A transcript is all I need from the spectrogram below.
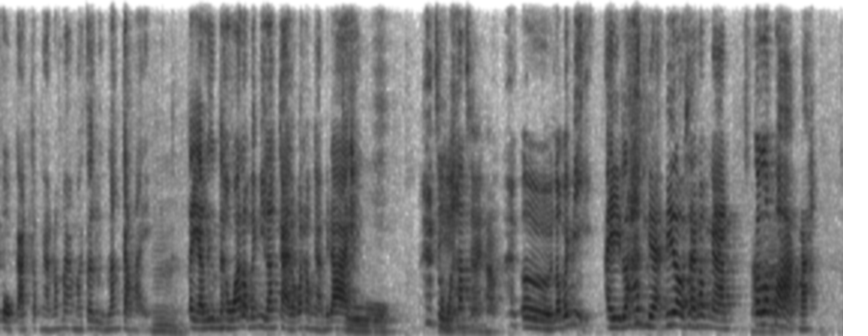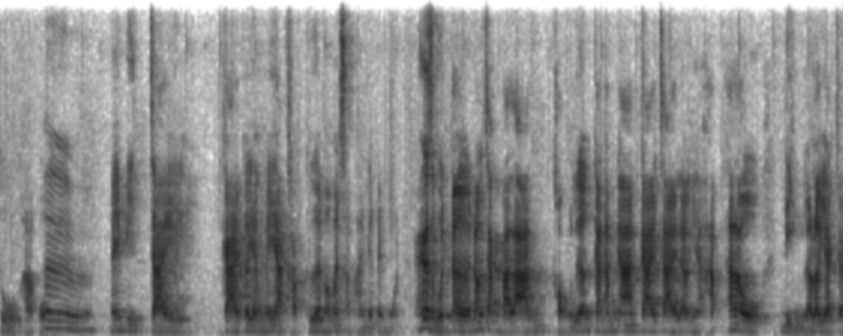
โฟกัสกับงานมากๆมักจะลืมร่างกายอืมแต่อย่าลืมนะคะว่าเราไม่มีร่างกายเราก็ทำงานไม่ได้ถูกถูกปะจริงใช่ครับ เออ เราไม่มีไอ้ร่างเนี้ยที่เราใช้ทำงานใช่ก็ลำบากนะ ถูกครับผมเออไม่มีใจกายก็ยังไม่อยากขับเคลื่อนเพราะมันสัมพันธ์กันไปหมด ถ้าเกิดสมมติเออนอกจากบาลานซ์ของเรื่องการทำงานกายใจแล้วเนี่ยครับ ถ้าเราดิ่งแล้วเราอยากจะ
